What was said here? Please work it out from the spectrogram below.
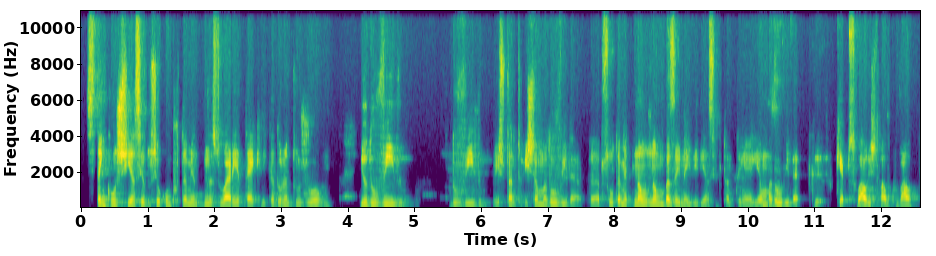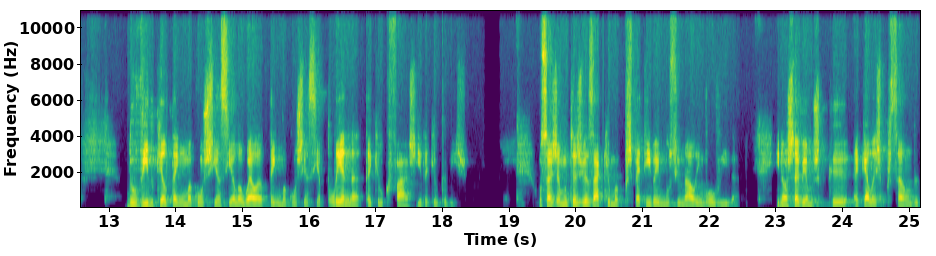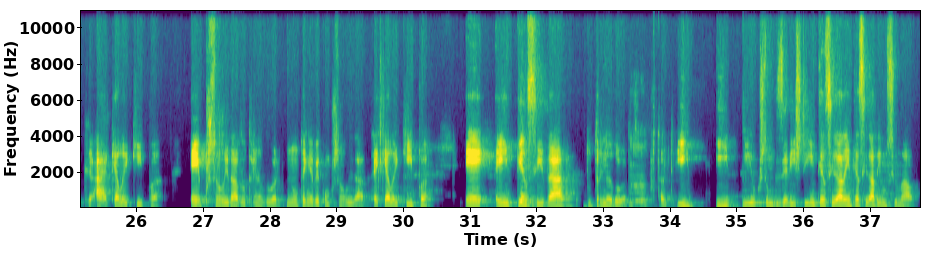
se tem consciência do seu comportamento na sua área técnica durante um jogo, eu duvido, duvido, isto, portanto, isto é uma dúvida absolutamente, não, não me baseio na evidência, portanto, é uma dúvida que, que é pessoal, isto vale o que vale, duvido que ele tenha uma consciência, ele ou ela tenha uma consciência plena daquilo que faz e daquilo que diz. Ou seja, muitas vezes há aqui uma perspectiva emocional envolvida. E nós sabemos que aquela expressão de que ah, aquela equipa é a personalidade do treinador, não tem a ver com personalidade. Aquela equipa é a intensidade do treinador. Uhum. Portanto, e, e, e, eu costumo dizer isto, intensidade é intensidade emocional.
